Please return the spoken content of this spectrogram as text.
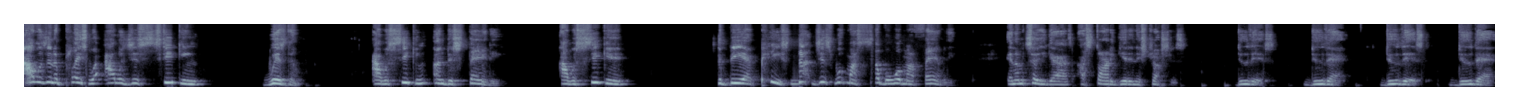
I was in a place where I was just seeking wisdom. I was seeking understanding. I was seeking to be at peace, not just with myself, but with my family. And I'm telling you guys, I started getting instructions. Do this, do that, do this, do that,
